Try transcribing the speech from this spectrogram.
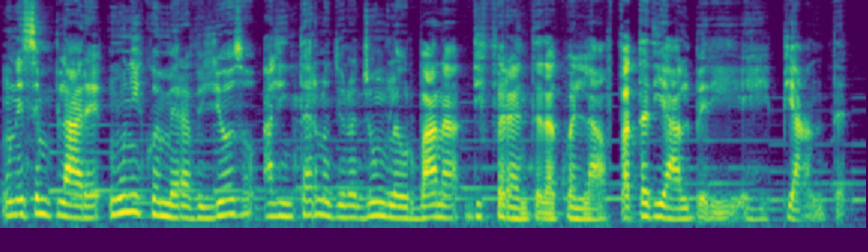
un esemplare unico e meraviglioso all'interno di una giungla urbana differente da quella fatta di alberi e piante.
